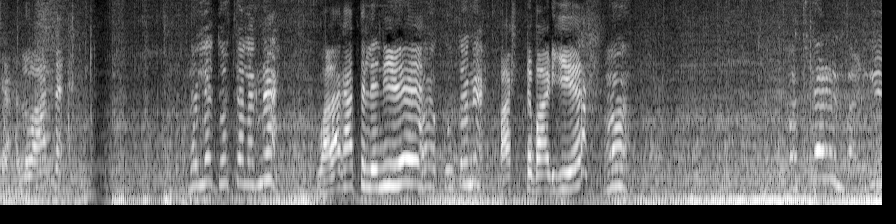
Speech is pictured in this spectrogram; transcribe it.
ಚಾಲು ಆತ. ನಲ್ಲೇ ದೋಸ್ತ ಲಗ್ನ? ಒಳಗ ಹತ್ತಲ್ಲ ನೀ? ಕೂತಾನೆ. ಫಸ್ಟ್ ಬಾಡಿಗೆ? ಬಾಡಿಗೆ.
